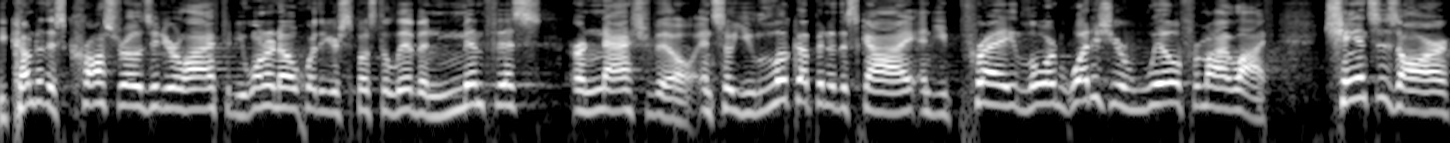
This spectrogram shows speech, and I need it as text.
You come to this crossroads in your life and you want to know whether you're supposed to live in Memphis or Nashville. And so you look up into the sky and you pray, Lord, what is your will for my life? Chances are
